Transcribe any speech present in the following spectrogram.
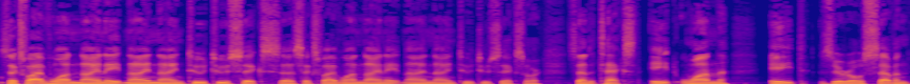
651 989 9226, uh, 651 989 9226, or send a text 81807.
